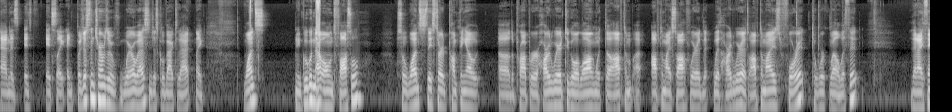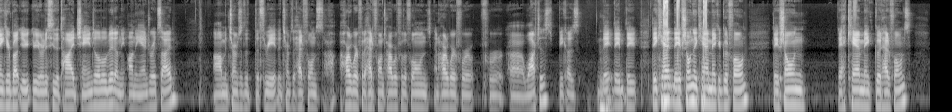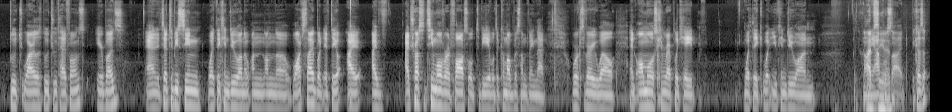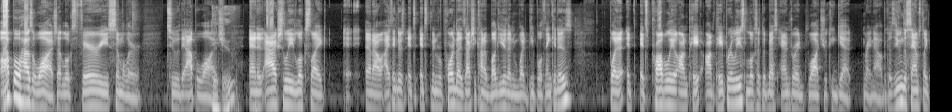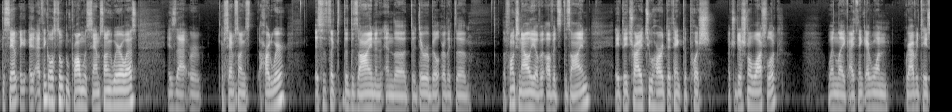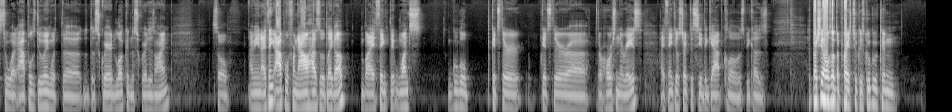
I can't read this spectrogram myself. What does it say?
and it's it's it's like but just in terms of Wear OS and just go back to that like once I mean Google now owns Fossil, so once they start pumping out uh, the proper hardware to go along with the optim- uh, optimized software that, with hardware that's optimized for it to work well with it, then I think you're about you're, you're going to see the tide change a little bit on the on the Android side. Um, in terms of the, the three, in terms of headphones, h- hardware for the headphones, hardware for the phones, and hardware for for uh, watches, because they, they, they, they can't. They've shown they can make a good phone. They've shown they can make good headphones, Bluetooth wireless Bluetooth headphones, earbuds, and it's yet to be seen what they can do on the on, on the watch side. But if they, I I've I trust the team over at Fossil to be able to come up with something that works very well and almost can replicate what they what you can do on on I've the Apple it. side because Oppo has a watch that looks very similar to the Apple They Watch do? and it actually looks like and I, I think there's it's it's been reported that it's actually kind of buggier than what people think it is but it, it it's probably on pa- on paper at least looks like the best android watch you could get right now because even the samsung like the sam I, I think also the problem with samsung's wear os is that or or samsung's hardware it's just like the design and, and the the durability or like the the functionality of, of its design they, they try too hard they think to push a traditional watch look when like I think everyone gravitates to what Apple's doing with the the squared look and the square design. So, I mean, I think Apple for now has a leg up, but I think that once Google gets their gets their uh, their horse in the race, I think you'll start to see the gap close because, especially also at the price too, because Google can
